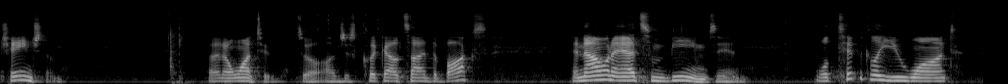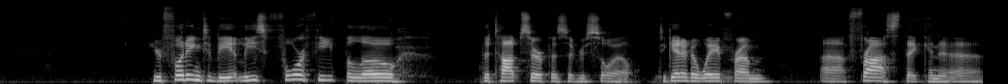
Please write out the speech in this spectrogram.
change them but I don't want to. So I'll just click outside the box. And now I want to add some beams in. Well, typically you want your footing to be at least four feet below the top surface of your soil to get it away from uh, frost that can uh,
